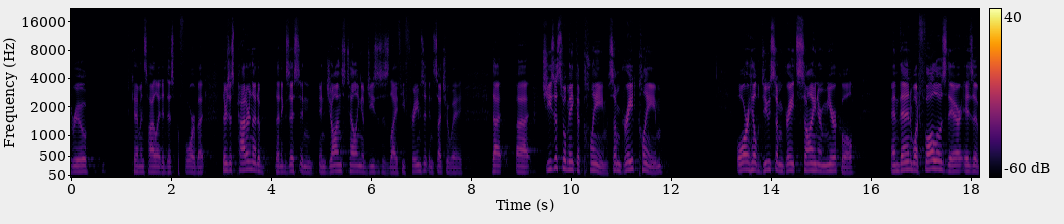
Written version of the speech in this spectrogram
through. Kevin's highlighted this before, but there's this pattern that, that exists in, in John's telling of Jesus' life. He frames it in such a way that uh, Jesus will make a claim, some great claim, or he'll do some great sign or miracle, and then what follows there is, a,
